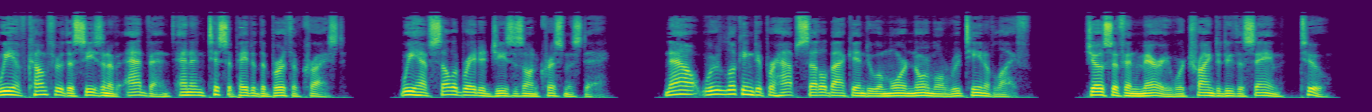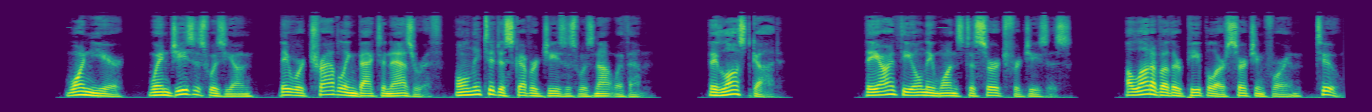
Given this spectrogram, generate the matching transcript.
We have come through the season of Advent and anticipated the birth of Christ. We have celebrated Jesus on Christmas Day. Now, we're looking to perhaps settle back into a more normal routine of life. Joseph and Mary were trying to do the same, too. One year, when Jesus was young, they were traveling back to Nazareth, only to discover Jesus was not with them. They lost God. They aren't the only ones to search for Jesus. A lot of other people are searching for him, too.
